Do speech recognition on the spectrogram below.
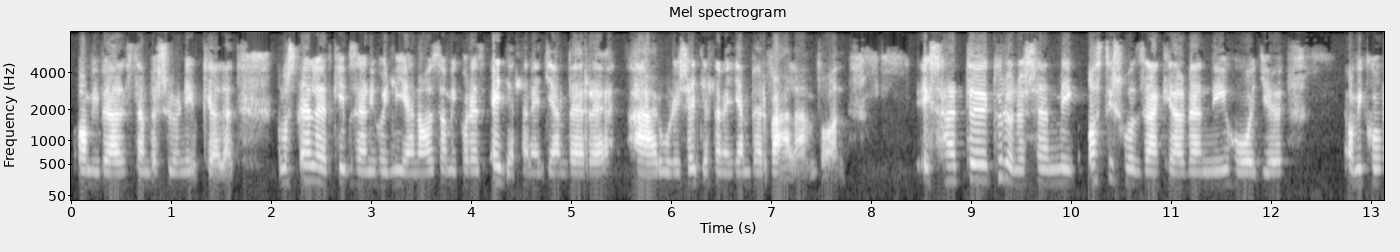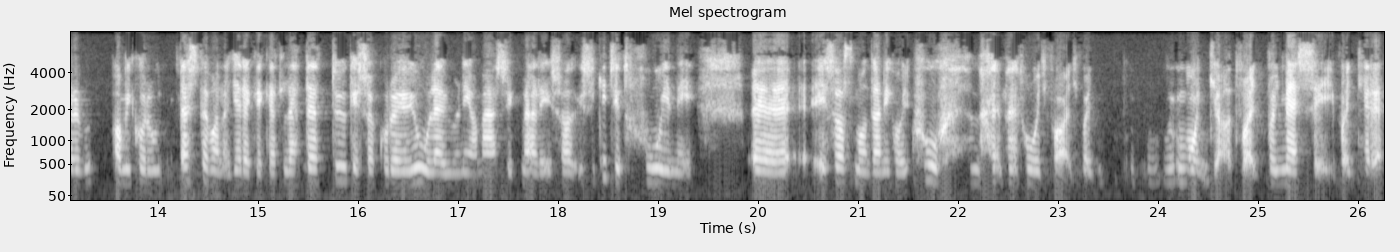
amivel szembesülniük kellett. Na most el lehet képzelni, hogy milyen az, amikor ez egyetlen egy emberre hárul, és egyetlen egy ember vállán van. És hát különösen még azt is hozzá kell venni, hogy amikor, amikor úgy este van a gyerekeket letettük, és akkor olyan jó leülni a másik mellé, és, a, és egy kicsit fújni, és azt mondani, hogy hú, mert, hogy vagy, vagy mondjad, vagy, vagy mesélj, vagy gyere,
